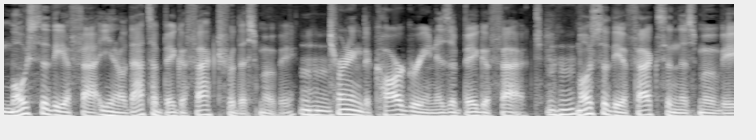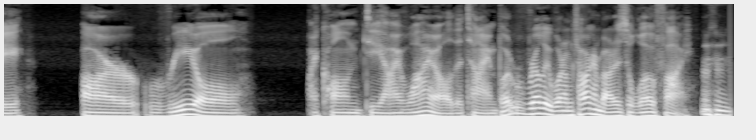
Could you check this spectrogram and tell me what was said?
most of the effect, you know, that's a big effect for this movie. Mm-hmm. Turning the car green is a big effect. Mhm. Most of the effects in this movie are real. I call them DIY all the time, but really what I'm talking about is lo fi. Mm-hmm.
